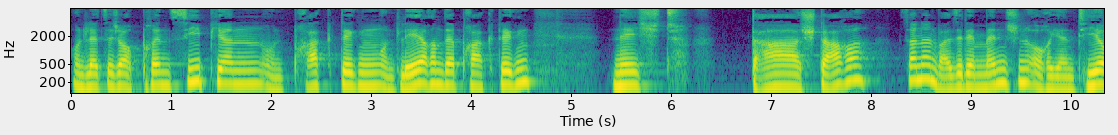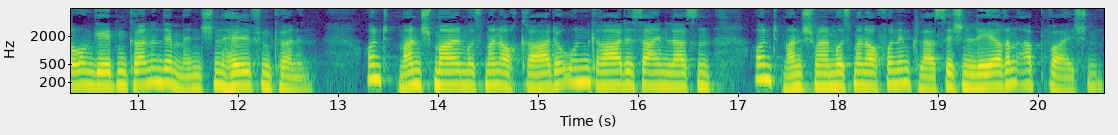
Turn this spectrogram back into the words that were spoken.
und letztlich auch Prinzipien und Praktiken und Lehren der Praktiken nicht da starre, sondern weil sie dem Menschen Orientierung geben können, dem Menschen helfen können. Und manchmal muss man auch gerade ungerade sein lassen und manchmal muss man auch von den klassischen Lehren abweichen.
